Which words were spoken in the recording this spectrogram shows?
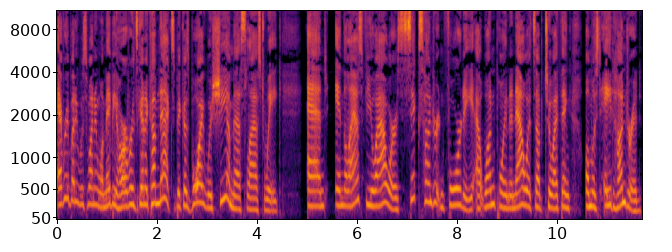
Everybody was wondering, well, maybe Harvard's going to come next because boy, was she a mess last week. And in the last few hours, 640 at one point, and now it's up to, I think, almost 800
